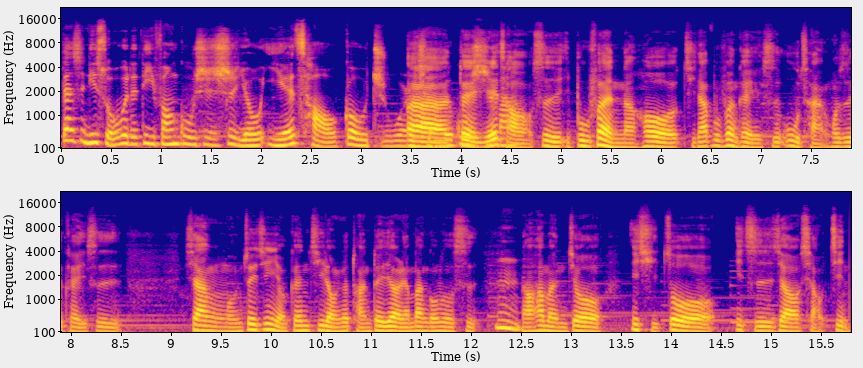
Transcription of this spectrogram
但是你所谓的地方故事是由野草构筑而成的故事吗？呃，对，野草是一部分，然后其他部分可以是物产，或是可以是像我们最近有跟基隆一个团队叫凉拌工作室，嗯，然后他们就一起做一支叫小径，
